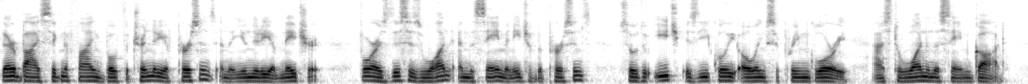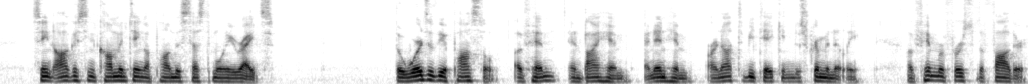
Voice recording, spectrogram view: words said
Thereby signifying both the Trinity of persons and the unity of nature. For as this is one and the same in each of the persons, so to each is equally owing supreme glory, as to one and the same God. St. Augustine, commenting upon this testimony, writes The words of the Apostle, of him, and by him, and in him, are not to be taken indiscriminately. Of him refers to the Father,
